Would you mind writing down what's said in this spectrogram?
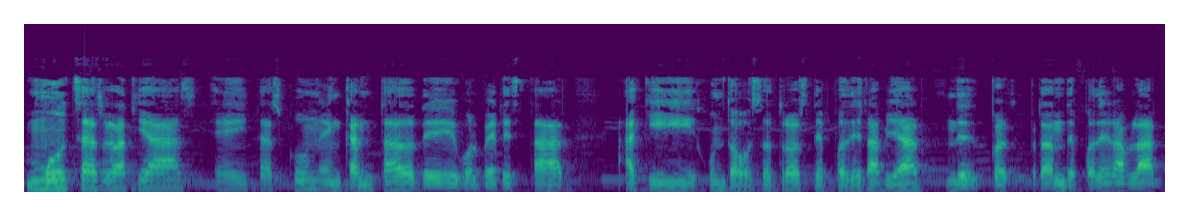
Muchas gracias, eh, Izaskun. Encantado de volver a estar aquí junto a vosotros, de poder hablar, de, perdón, de poder hablar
